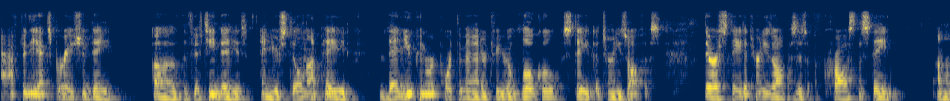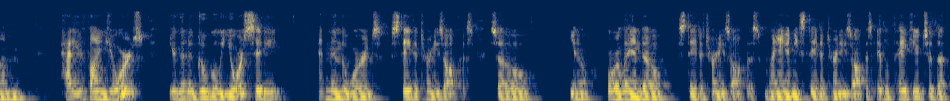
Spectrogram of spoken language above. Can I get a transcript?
After the expiration date of the 15 days and you're still not paid, then you can report the matter to your local state attorney's office. There are state attorney's offices across the state. Um, how do you find yours? You're going to Google your city and then the words state attorney's office. So, you know, Orlando state attorney's office, Miami state attorney's office. It'll take you to the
